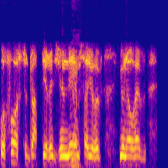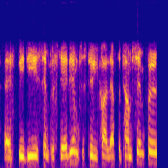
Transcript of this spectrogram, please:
were forced to drop the original name. So you have you now have FBD Semple Stadium, still called after Tom Semple.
